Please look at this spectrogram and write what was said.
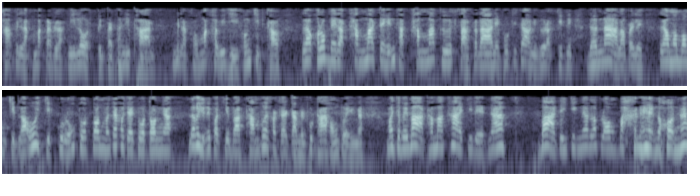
คะ เป็นหลักมรรคเป็นหลักนิโรธเป็นไปพระนิพพาน เป็นหลักของมรรควิถีของจิตเขาเราเคารพในหลักธรรมมากจะเห็นหลักธรรมมากคือศาสดาเนี่ยพุทธเจ้านี่คือหลักจิตนี่เดินหน้าเราไปเลย เรามามองจิตเราโอ้ยจิตกูหลงตัวตนมันจะเข้าใจตัวตนไงแล้วก็อยู่ในปัจจุบันธรรมเพื่อเข้าใจการเป็นพุทธะของตัวเองนะมันจะไปบ้าธรรมะฆ่ากิเลสนะ บ้าจริงๆนะรับรองบ้าแน่นอนนะ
